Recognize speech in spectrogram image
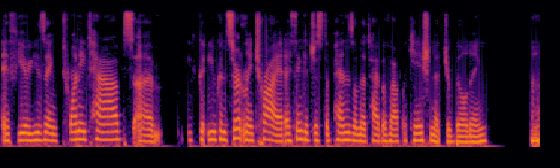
If you're using 20 tabs, um, you, you, can certainly try it. I think it just depends on the type of application that you're building. Uh,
